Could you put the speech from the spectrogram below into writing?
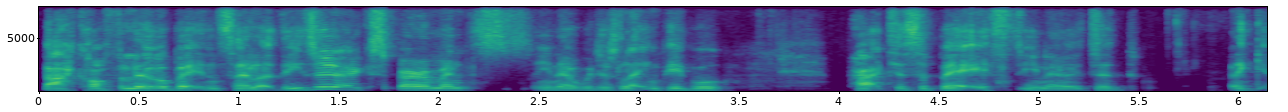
back off a little bit and say, look, these are experiments. You know, we're just letting people practice a bit. It's you know, it's a like,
